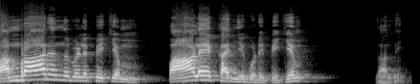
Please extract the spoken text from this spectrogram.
തമ്പ്രാൻ എന്ന് വിളിപ്പിക്കും പാളെ കഞ്ഞി കുടിപ്പിക്കും. നന്ദി.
